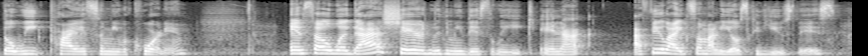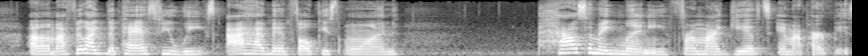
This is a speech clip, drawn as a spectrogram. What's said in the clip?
the week prior to me recording. And so what God shared with me this week, and I I feel like somebody else could use this. Um, I feel like the past few weeks I have been focused on how to make money from my gifts and my purpose.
